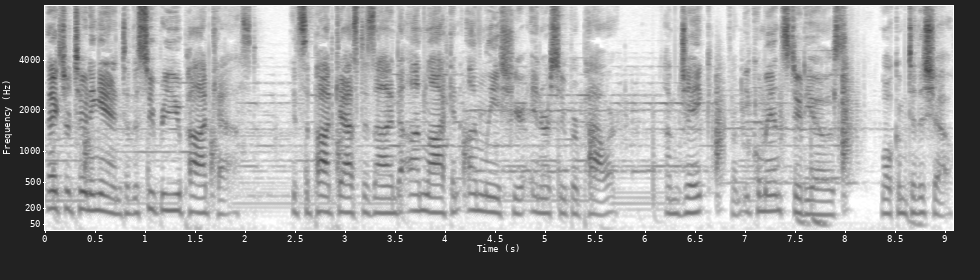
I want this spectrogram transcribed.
Thanks for tuning in to the Super You podcast. It's the podcast designed to unlock and unleash your inner superpower. I'm Jake from Equalman Studios. Welcome to the show.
